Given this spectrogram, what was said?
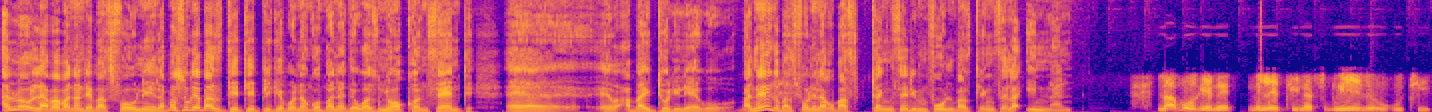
alo laba abanande basifonela basuke bazithethe phike bona ngombana there was no consent eh eh, abayitholileko. Banenge basifonelako basithengisela imfoni bazithengisela inani labo ke ne kumele thina sibuyele ukuthi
